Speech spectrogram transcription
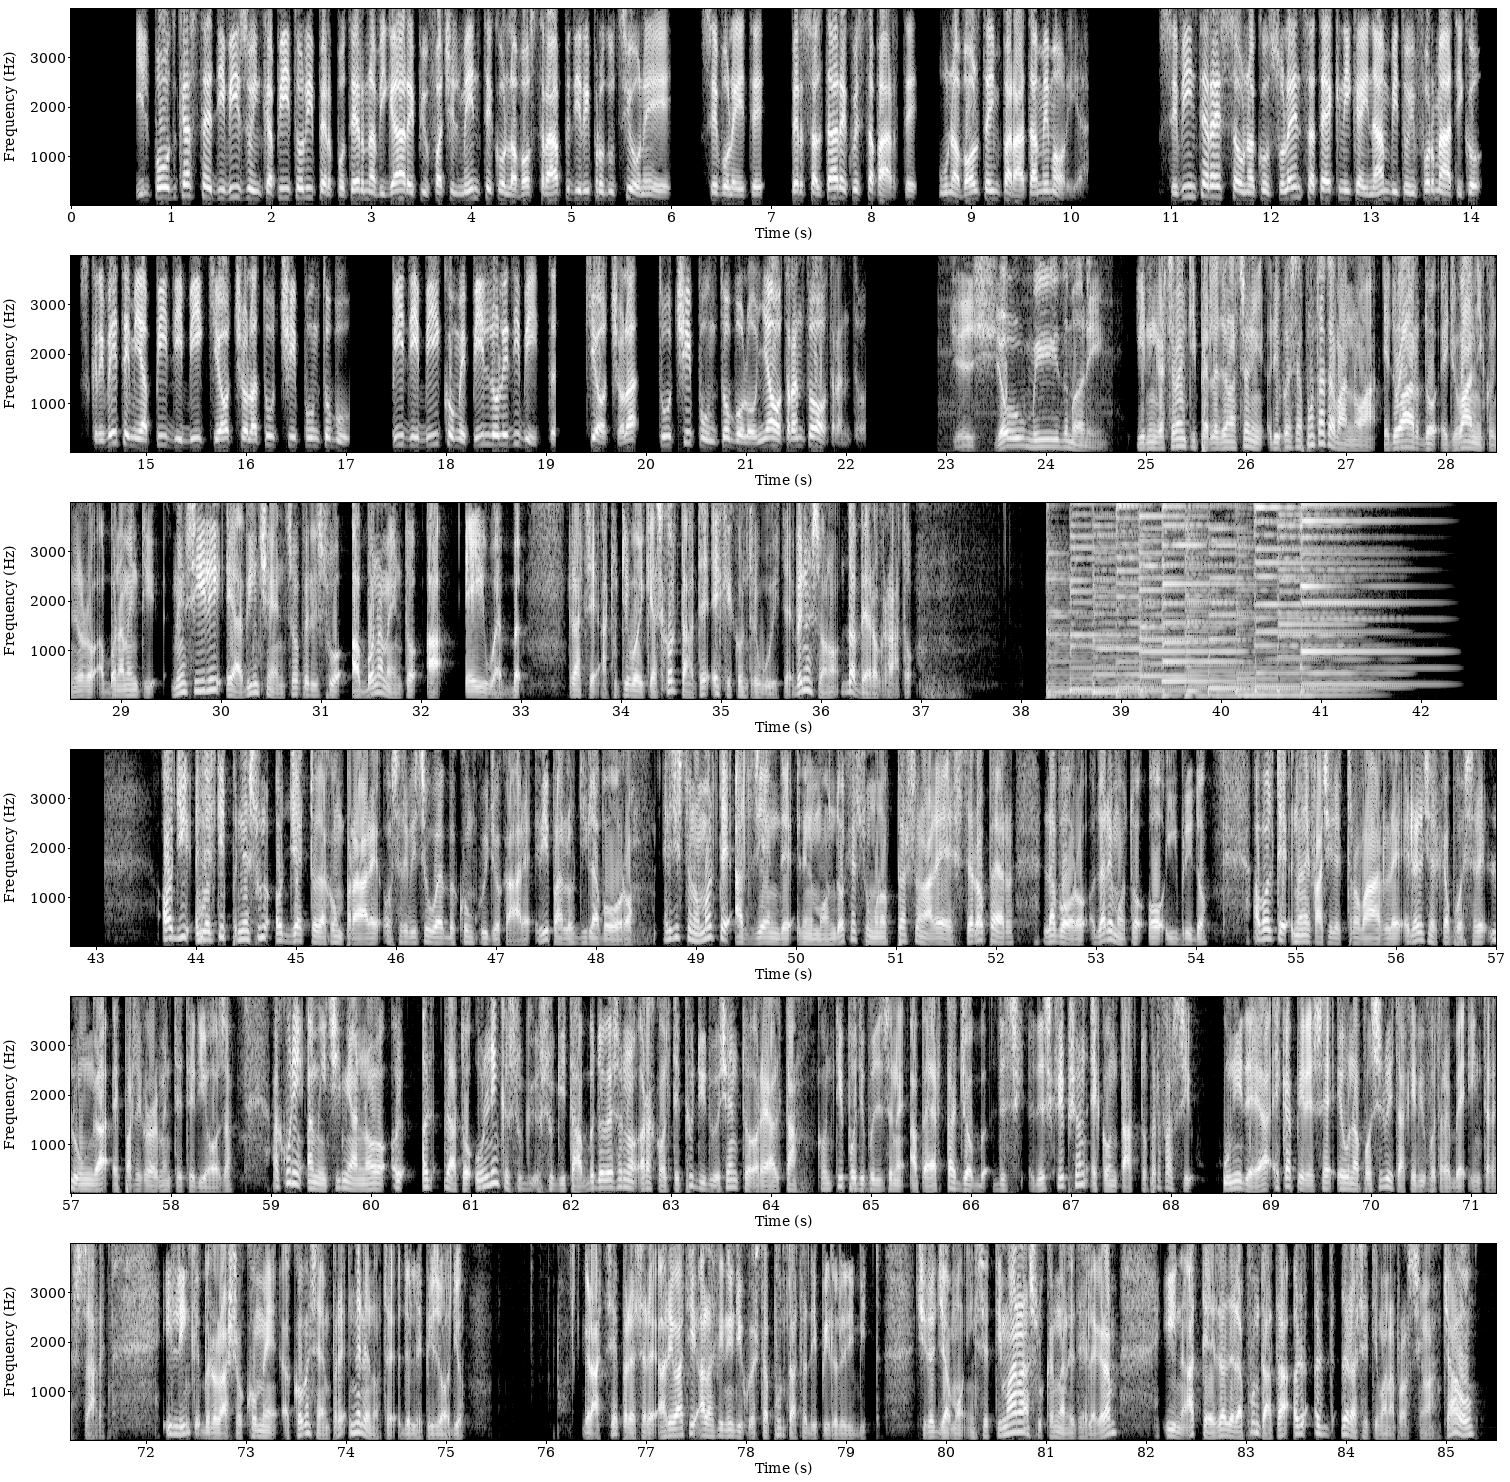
Il podcast è diviso in capitoli per poter navigare più facilmente con la vostra app di riproduzione e, se volete, per saltare questa parte, una volta imparata a memoria. Se vi interessa una consulenza tecnica in ambito informatico, scrivetemi a pdb-tucci.bu, pdb come pillole di bit, chiocciola, tucci.bologna otranto otranto. Just show me the money. I ringraziamenti per le donazioni di questa puntata vanno a Edoardo e Giovanni con i loro abbonamenti mensili e a Vincenzo per il suo abbonamento a AWeb. Grazie a tutti voi che ascoltate e che contribuite, ve ne sono davvero grato. Oggi nel tip nessun oggetto da comprare o servizio web con cui giocare, vi parlo di lavoro. Esistono molte aziende nel mondo che assumono personale estero per lavoro da remoto o ibrido. A volte non è facile trovarle e la ricerca può essere lunga e particolarmente tediosa. Alcuni amici mi hanno eh, dato un link su, su GitHub dove sono raccolte più di 200 realtà con tipo di posizione aperta, job description e contatto per farsi un'idea e capire se è una possibilità che vi potrebbe interessare. Il link ve lo lascio come, come sempre nelle note dell'episodio. Grazie per essere arrivati alla fine di questa puntata di Pillole di Bit. Ci leggiamo in settimana sul canale Telegram in attesa della puntata della settimana prossima. Ciao!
